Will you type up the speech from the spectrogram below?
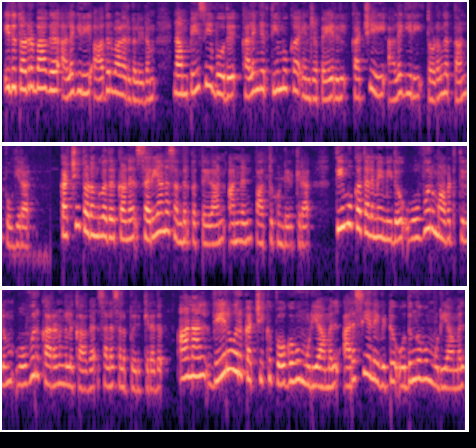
இது தொடர்பாக அழகிரி ஆதரவாளர்களிடம் நாம் பேசியபோது கலைஞர் திமுக என்ற பெயரில் கட்சியை அழகிரி தொடங்கத்தான் போகிறார். கட்சி தொடங்குவதற்கான சரியான சந்தர்ப்பத்தை தான் அண்ணன் பார்த்து கொண்டிருக்கிறார். திமுக தலைமை மீது ஒவ்வொரு மாவட்டத்திலும் ஒவ்வொரு காரணங்களுக்காக சலசலப்பு இருக்கிறது. ஆனால் வேறு ஒரு கட்சிக்கு போகவும் முடியாமல் அரசியலை விட்டு ஒதுங்கவும் முடியாமல்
